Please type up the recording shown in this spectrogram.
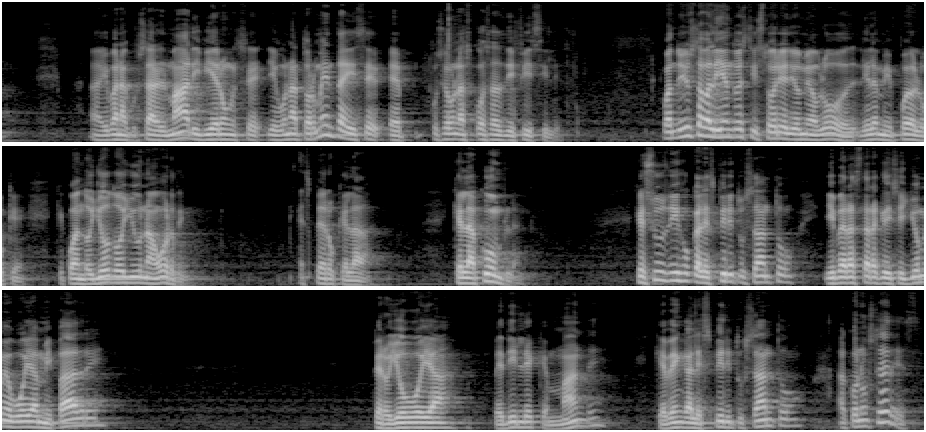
iban a cruzar el mar y vieron, se, llegó una tormenta y se eh, pusieron las cosas difíciles. Cuando yo estaba leyendo esta historia, Dios me habló, dile a mi pueblo que, que cuando yo doy una orden, espero que la, que la cumplan. Jesús dijo que el Espíritu Santo iba a estar aquí. Dice, yo me voy a mi Padre, pero yo voy a pedirle que mande, que venga el Espíritu Santo a con ustedes.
